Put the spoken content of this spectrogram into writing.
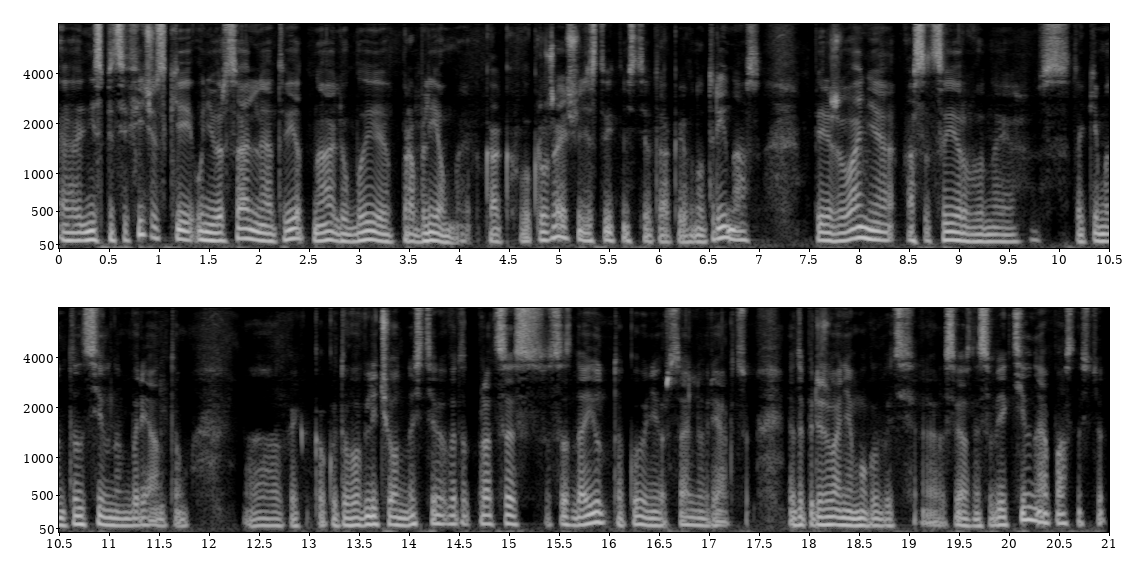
э, неспецифический универсальный ответ на любые проблемы, как в окружающей действительности, так и внутри нас. Переживания, ассоциированные с таким интенсивным вариантом Э, какой-то вовлеченности в этот процесс создают такую универсальную реакцию. Это переживания могут быть э, связаны с объективной опасностью,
